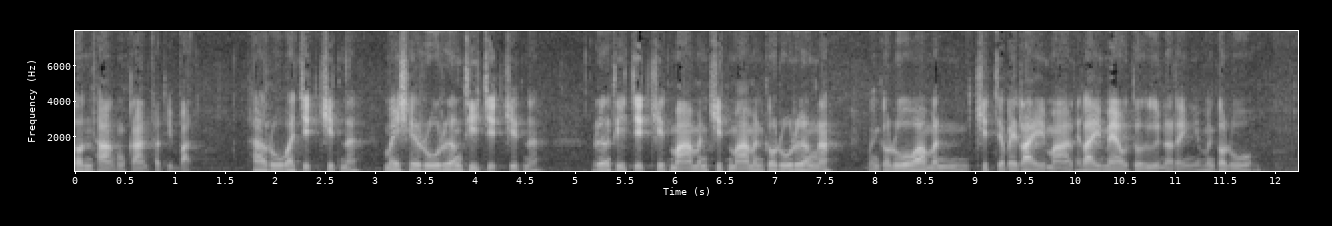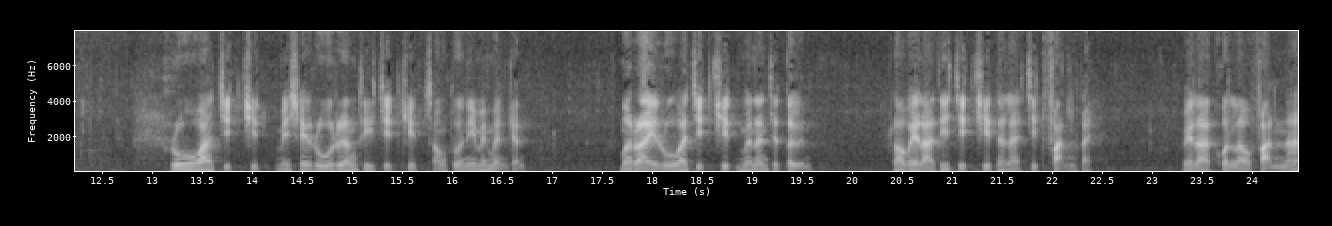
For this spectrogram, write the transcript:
ต้นทางของการปฏิบัติ ถ้ารู้ว่าจิตคิดนะ ไม่ใช่รู้เรื่องที่จิตคิดนะ เรื่องที่จิตคิดหมามันคิดหมามันก็รู้เรื่องนะ มันก็รู้ว่ามันคิดจะไปไล่หมาไล่แมวตัวอื่นอะไรเงี้ยมันก็รู้ รู้ว่าจิตคิดไม่ใช่รู้เรื่องที่จิตคิดสองตัวนี้ไม่เหมือนกัน เมื่อไรรู้ว่าจิตคิดเมื่อนั้นจะตื่น เพราะเวลาที่จิตคิดนั่นแหละจิตฝันไป เวลาคนเราฝันนะ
